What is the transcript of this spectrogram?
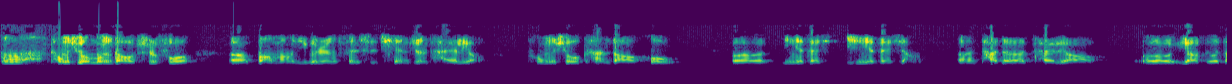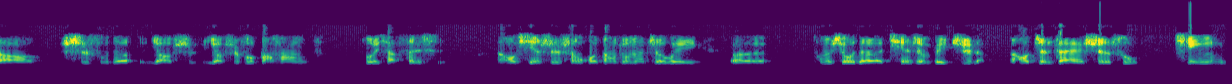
嗯、同修梦到师傅呃帮忙一个人分析签证材料，同修看到后，呃意念在意念在想，呃他的材料呃要得到师傅的要师要师傅帮忙做一下分析，然后现实生活当中呢，这位呃同修的签证被拒了，然后正在申诉，请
